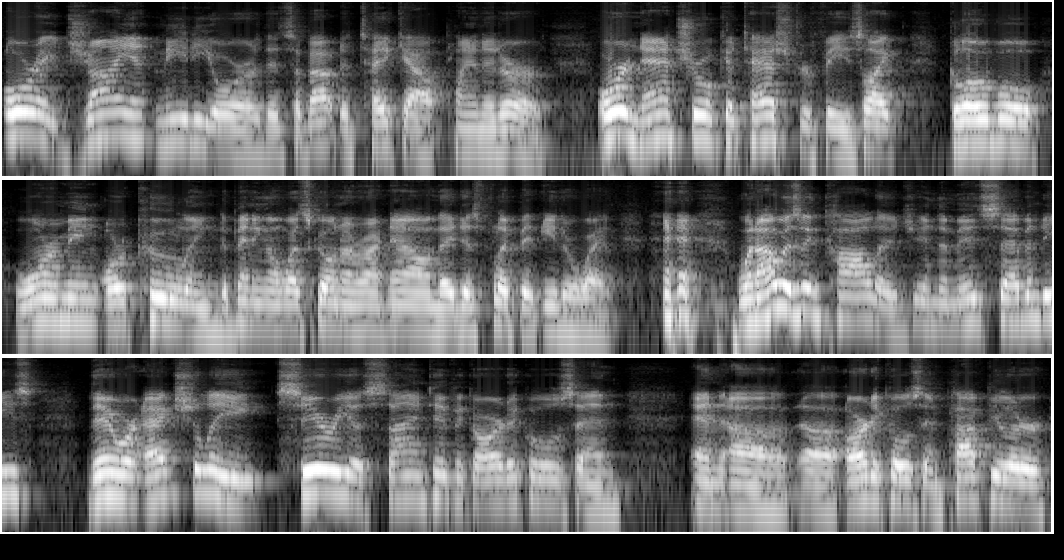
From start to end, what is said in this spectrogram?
or a giant meteor that's about to take out planet Earth or natural catastrophes like global warming or cooling, depending on what's going on right now, and they just flip it either way. when I was in college in the mid 70s, there were actually serious scientific articles and and uh, uh, articles in popular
